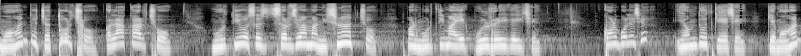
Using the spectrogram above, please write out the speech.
મોહન, તું ચતુર છો, કલાકાર છો. મૂર્તિઓ સર્જવામાં નિષ્ણાત છો, પણ મૂર્તિમાં એક ભૂલ રહી ગઈ છે. કોણ બોલે છે? યમદૂત કહે છે કે, મોહન,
